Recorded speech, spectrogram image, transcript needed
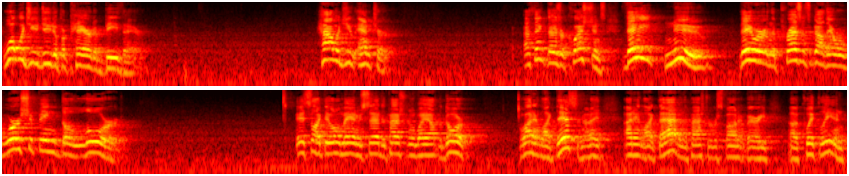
What would you do to prepare to be there? How would you enter? I think those are questions. They knew they were in the presence of God. They were worshiping the Lord. It's like the old man who said to the pastor on the way out the door, Well, I didn't like this, and I didn't, I didn't like that. And the pastor responded very uh, quickly and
